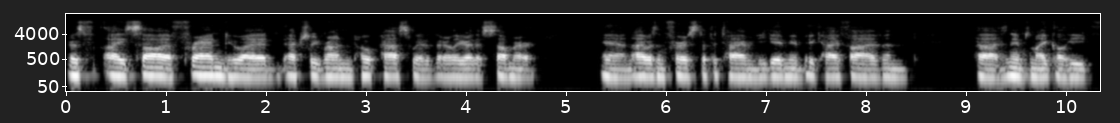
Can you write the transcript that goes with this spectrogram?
was I saw a friend who I had actually run Hope Pass with earlier this summer, and I was in first at the time, and he gave me a big high five. And uh, his name's Michael. He f-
